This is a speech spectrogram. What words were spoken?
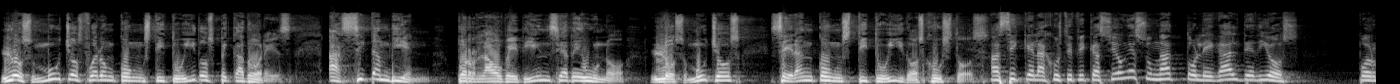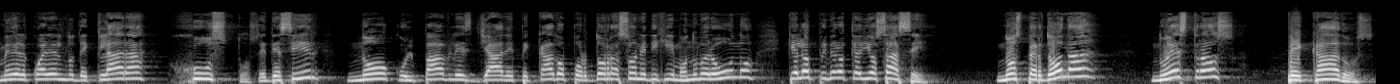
los muchos fueron constituidos pecadores, así también por la obediencia de uno los muchos serán constituidos justos. Así que la justificación es un acto legal de Dios por medio del cual Él nos declara justos, es decir, no culpables ya de pecado por dos razones dijimos. Número uno, que es lo primero que Dios hace? Nos perdona nuestros pecados.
